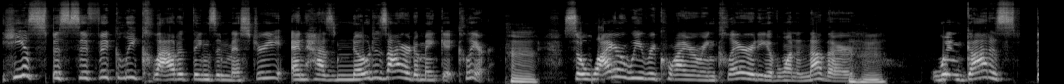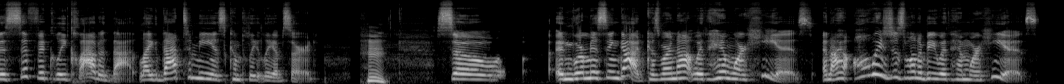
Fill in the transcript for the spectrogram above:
he has specifically clouded things in mystery and has no desire to make it clear. Hmm. So why are we requiring clarity of one another mm-hmm. when God has specifically clouded that. Like that to me is completely absurd. Hmm. So, and we're missing God because we're not with Him where He is. And I always just want to be with Him where He is.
